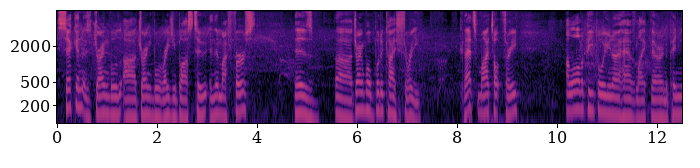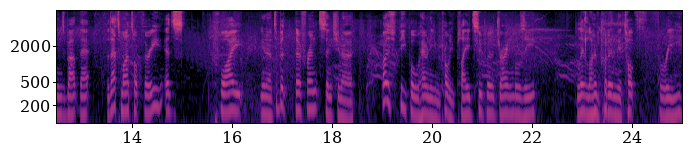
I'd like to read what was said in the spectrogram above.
Second is Dragon Ball, uh, Dragon Ball Raging Blast 2, and then my first is uh, Dragon Ball Budokai 3. That's my top three. A lot of people, you know, have like their own opinions about that, but that's my top three. It's quite, you know, it's a bit different since you know most people haven't even probably played Super Dragon Ball Z, let alone put in their top three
